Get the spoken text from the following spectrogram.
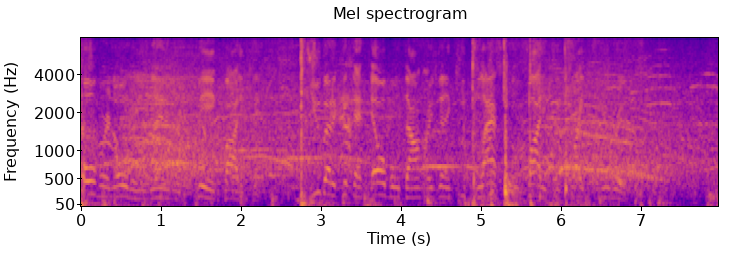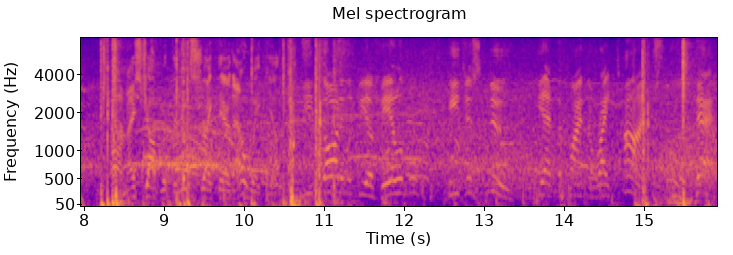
Over and over, he's landing with a big body kick. You better get that elbow down, or he's going to keep blasting those body kicks right through your ribs. Oh, nice job with the knee strike there. That'll wake you up. He thought it would be available. He just knew he had to find the right time. That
